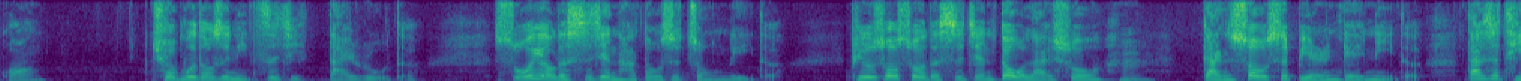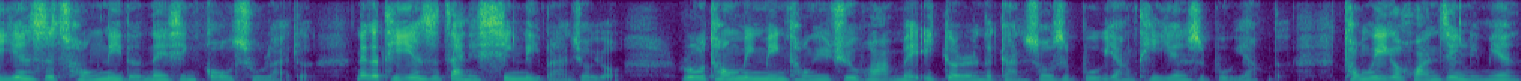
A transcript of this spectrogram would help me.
光，全部都是你自己带入的，所有的事件它都是中立的。比如说，所有的事件对我来说，嗯。感受是别人给你的，但是体验是从你的内心勾出来的。那个体验是在你心里本来就有，如同明明同一句话，每一个人的感受是不一样，体验是不一样的。同一个环境里面，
